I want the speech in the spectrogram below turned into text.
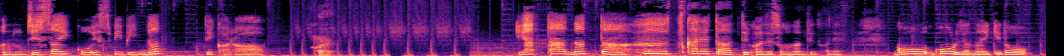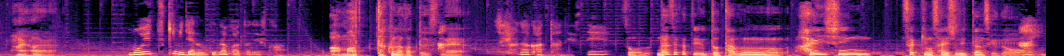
あの、実際、こう、SPP になってから、はい。やったなったふぅ、疲れたっていう感じで、その、なんていうんですかね、ゴーゴールじゃないけど、はいはい。燃え尽きみたいなのってなかったですか？あ、全くなかったですね。それはなかったんですね。そう。なぜかというと多分、配信、さっきも最初で言ったんですけど、はい。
